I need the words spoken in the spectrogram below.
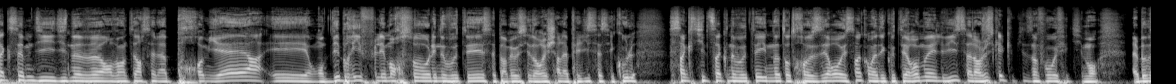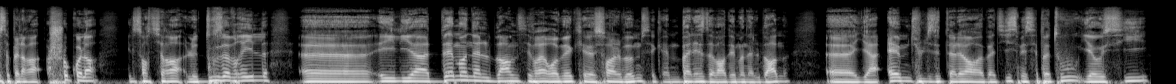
Chaque samedi, 19h, 20h, c'est la première. Et on débriefe les morceaux, les nouveautés. Ça permet aussi d'enrichir la playlist, ça c'est cool. 5 titres, 5 nouveautés, une note entre 0 et 5. On va écouter Romeo Elvis. Alors, juste quelques petites infos, effectivement. L'album s'appellera Chocolat. Il sortira le 12 avril. Euh, et il y a Damon Albarn, c'est vrai, remake sur l'album. C'est quand même balèze d'avoir Damon Albarn. Euh, il y a M, tu le disais tout à l'heure, Baptiste, mais c'est pas tout. Il y a aussi.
